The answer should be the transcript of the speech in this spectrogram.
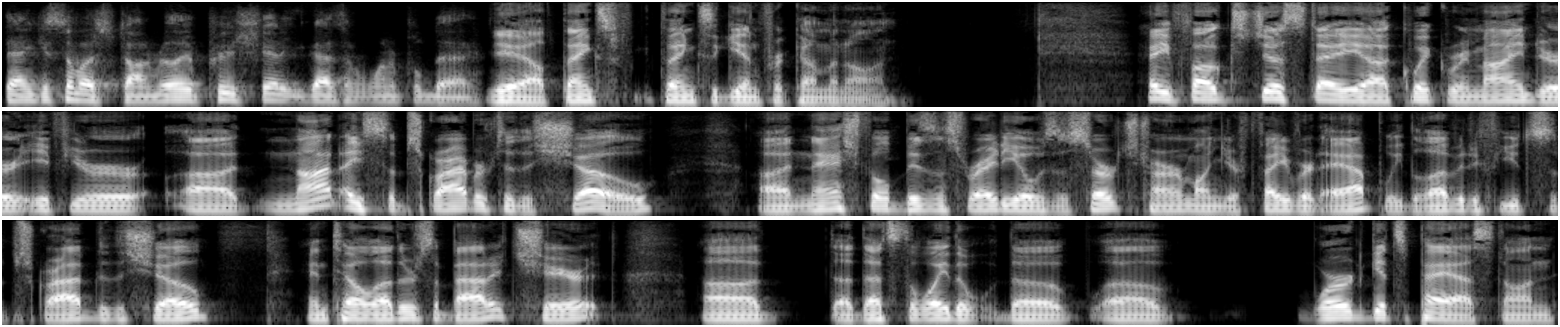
Thank you so much, Don. Really appreciate it. You guys have a wonderful day. Yeah, thanks. Thanks again for coming on. Hey, folks, just a uh, quick reminder if you're uh, not a subscriber to the show, uh, Nashville Business Radio is a search term on your favorite app. We'd love it if you'd subscribe to the show and tell others about it, share it. Uh, that's the way the, the uh, word gets passed on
